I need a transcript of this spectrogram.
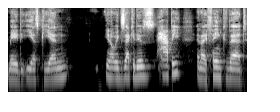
made ESPN, you know, executives happy. And I think that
